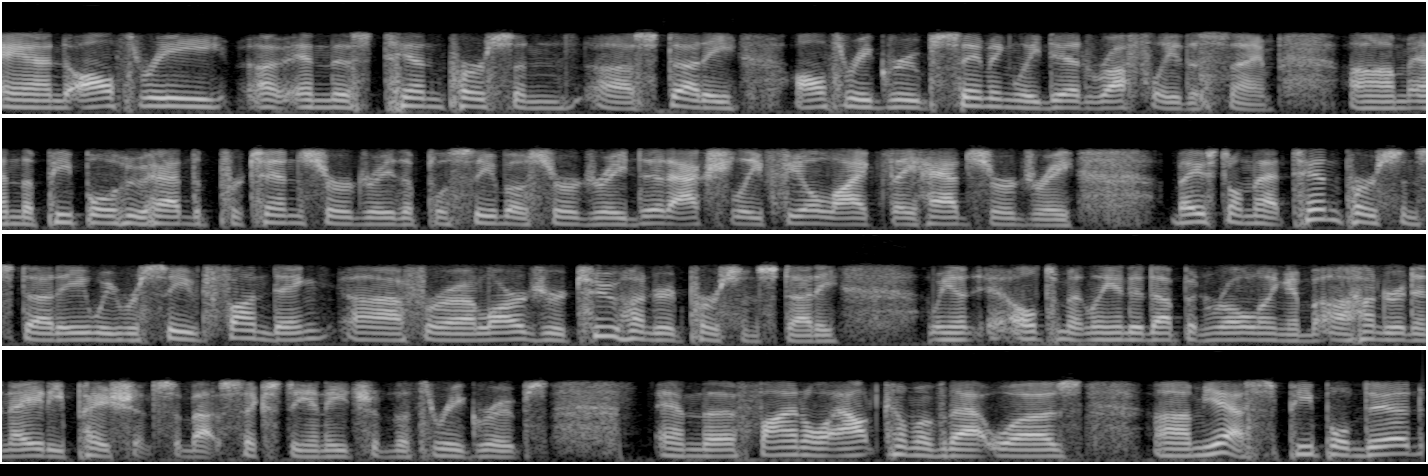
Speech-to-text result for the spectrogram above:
And all three uh, in this 10 person uh, study, all three groups seemingly did roughly the same. Um, and the people who had the pretend surgery, the placebo surgery, did actually feel like they had surgery. Based on that 10 person study, we received funding uh, for a larger 200 person study. We ultimately ended up enrolling 180 patients, about 60 in each of the three groups. And the final outcome of that was um, yes, people did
